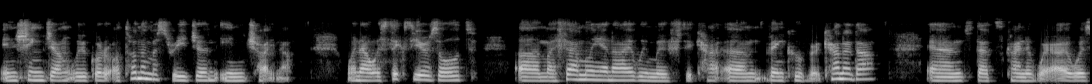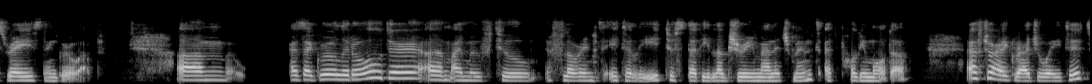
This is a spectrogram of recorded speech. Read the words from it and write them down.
in Xinjiang Uyghur Autonomous Region in China. When I was six years old, uh, my family and I we moved to Ca- um, Vancouver, Canada, and that's kind of where I was raised and grew up. Um, as I grew a little older, um, I moved to Florence, Italy to study luxury management at Polimoda. After I graduated,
